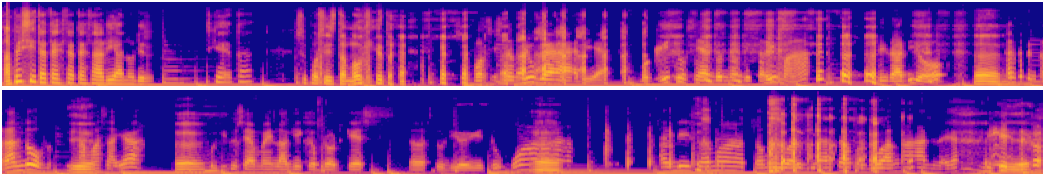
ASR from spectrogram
Tapi si teteh-teteh tadi anu di kayak support system mau kita support system juga dia begitu saya dengar diterima di radio kan kedengeran tuh yeah. nama saya uh. begitu saya main lagi ke broadcast uh, studio itu wah uh. Aldi sama kamu luar biasa perjuangan ya gitu. Yeah.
